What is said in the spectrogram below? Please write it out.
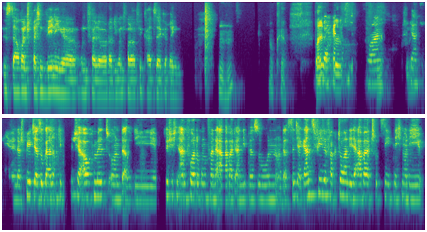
ist da auch entsprechend wenige Unfälle oder die Unfallhäufigkeit sehr gering. Mhm. Okay. Weil, äh, ja, da spielt ja sogar noch die Psyche auch mit und also die psychischen Anforderungen von der Arbeit an die Person. Und das sind ja ganz viele Faktoren, die der Arbeitsschutz sieht, nicht nur die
